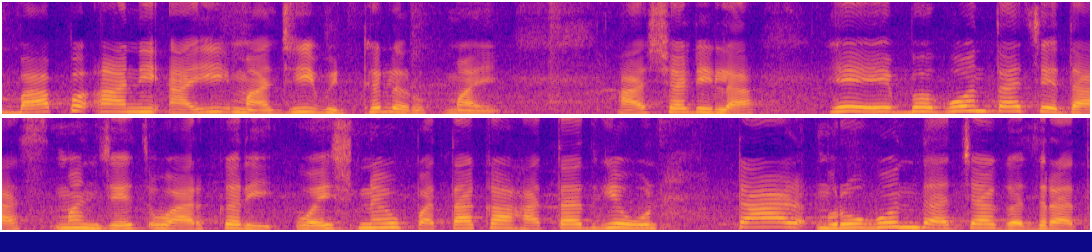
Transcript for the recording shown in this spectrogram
बाप आणि आई माझी विठ्ठल रुक्माई. आषाढीला हे भगवंताचे दास म्हणजेच वारकरी वैष्णव पताका हातात घेऊन टाळ मृगोंदाच्या गजरात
